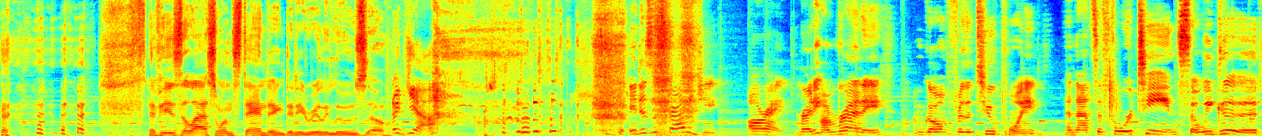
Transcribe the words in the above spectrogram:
If he's the last one standing, did he really lose though? Yeah. it is a strategy. All right, ready? I'm ready. I'm going for the two point, and that's a 14, so we good.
